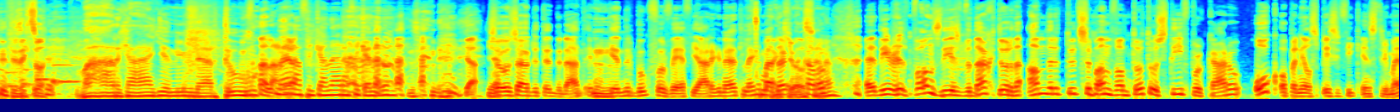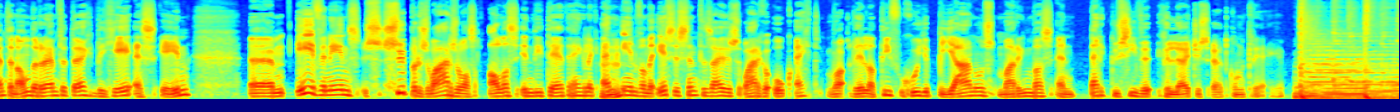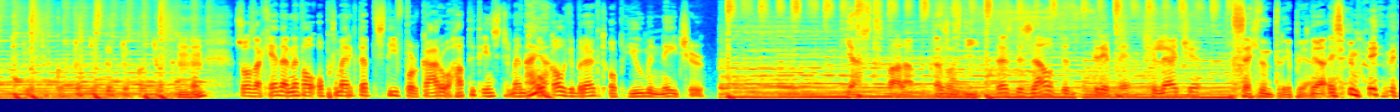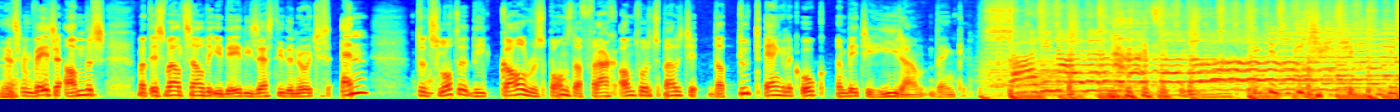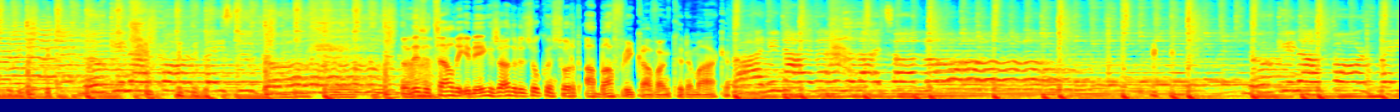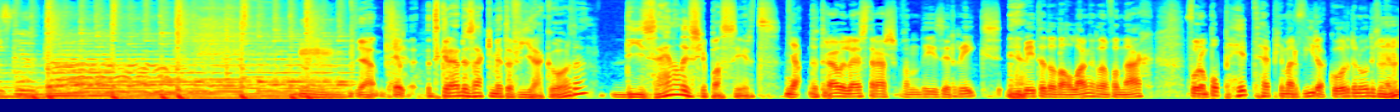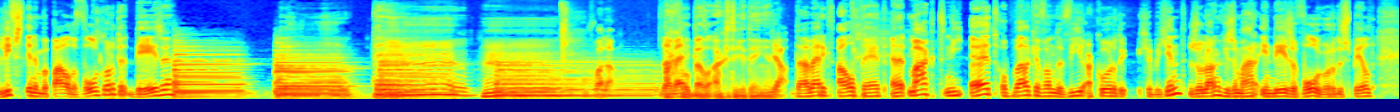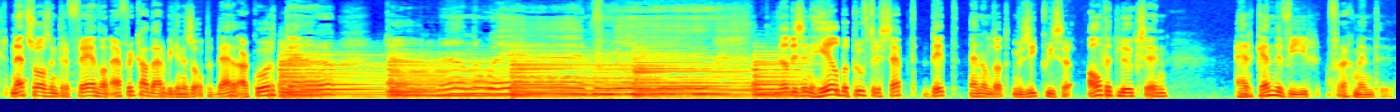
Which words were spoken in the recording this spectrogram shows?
Het is echt zo, waar ga je nu naartoe? naar. Afrika, naar Afrika, naar Afrika. Ja, zo zou je het inderdaad in een kinderboek voor vijfjarigen uitleggen. Maar dat, dat Dankjewel, kan ook. Eh, Die response die is bedacht door de andere toetsenman van Toto, Steve Porcaro. Ook op een heel specifiek instrument, een ander ruimtetuig, de GS1. Ehm, eveneens super zwaar, zoals alles in die tijd eigenlijk. En een van de eerste synthesizers waar je ook echt wat relatief goede piano's, marimbas en percussieve geluidjes uit kon krijgen. Zoals dat jij daarnet al opgemerkt hebt, Steve Porcaro had dit instrument Ah, ja. ook al gebruikt op Human Nature. Juist, Voilà. dat was die. Dat is dezelfde trip, hè. Het geluidje Het is echt een trip, ja. ja, is, een beetje, is een beetje anders, maar het is wel hetzelfde idee, die 16e nootjes. En tenslotte, die call-response, dat vraag-antwoordspelletje, dat doet eigenlijk ook een beetje hieraan denken. Dat is hetzelfde idee, je zou er dus ook een soort Abafrika van kunnen maken. Go. Ja. Het kruidenzakje met de vier akkoorden, die zijn al eens gepasseerd. Ja, de trouwe luisteraars van deze reeks die Ja. weten dat al langer dan vandaag. Voor een pophit heb je maar vier akkoorden nodig. En liefst in een bepaalde volgorde. Deze. Voilà. Dat werkt, Achtelbelachtige dingen. ja, dat werkt altijd. En het maakt niet uit op welke van de vier akkoorden je begint, zolang je ze maar in deze volgorde speelt. Net zoals in het refrein van Africa, daar beginnen ze op het derde akkoord. Dat is een heel beproefd recept, dit. En omdat muziekquizzen altijd leuk zijn, herken de vier fragmenten.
